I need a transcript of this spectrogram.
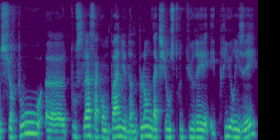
surtout, euh, tout cela s'accompagne d'un plan d'action structuré et priorisé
